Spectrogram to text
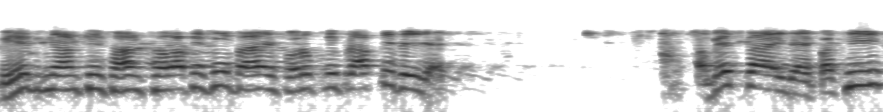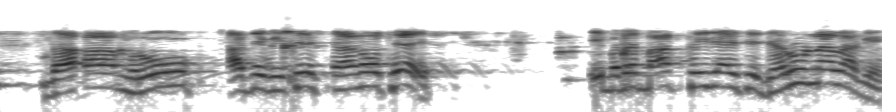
ભેદ જ્ઞાનથી શાંત થવાથી શું થાય? સ્વરૂપની પ્રાપ્તિ થઈ જાય. અભેદતા આવી જાય. પછી નામ, રૂપ, આ જે વિશેષ જ્ઞાનો છે, એ બધા બાદ થઈ જાય છે. જરૂર ના લાગે.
